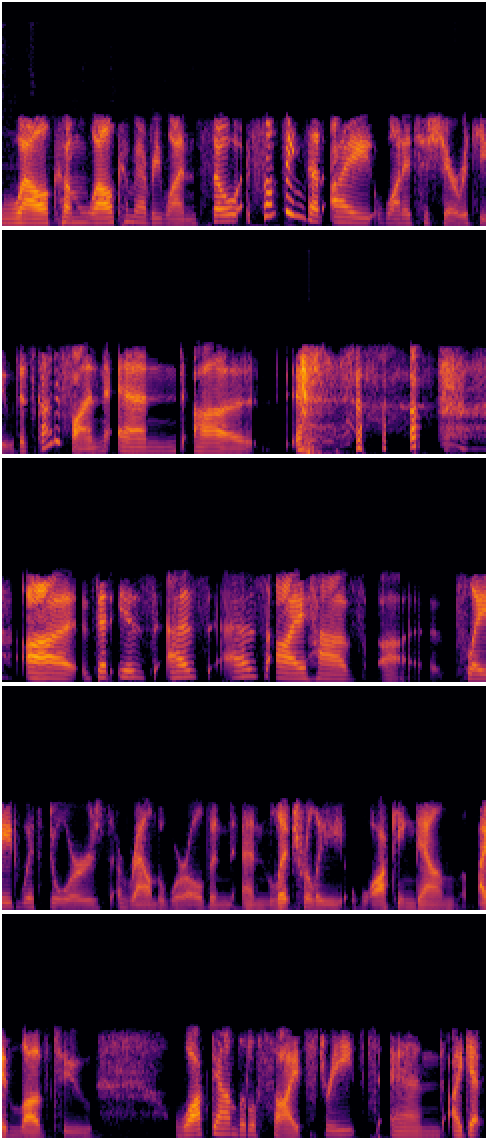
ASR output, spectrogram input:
Welcome, welcome everyone. So something that I wanted to share with you that's kind of fun and uh, uh, that is as as I have uh, played with doors around the world and and literally walking down. I love to walk down little side streets, and I get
